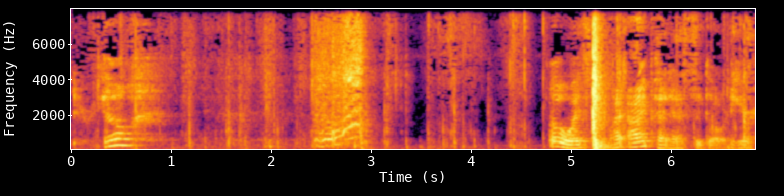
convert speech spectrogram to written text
There we go. Oh, I think my iPad has to go in here.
